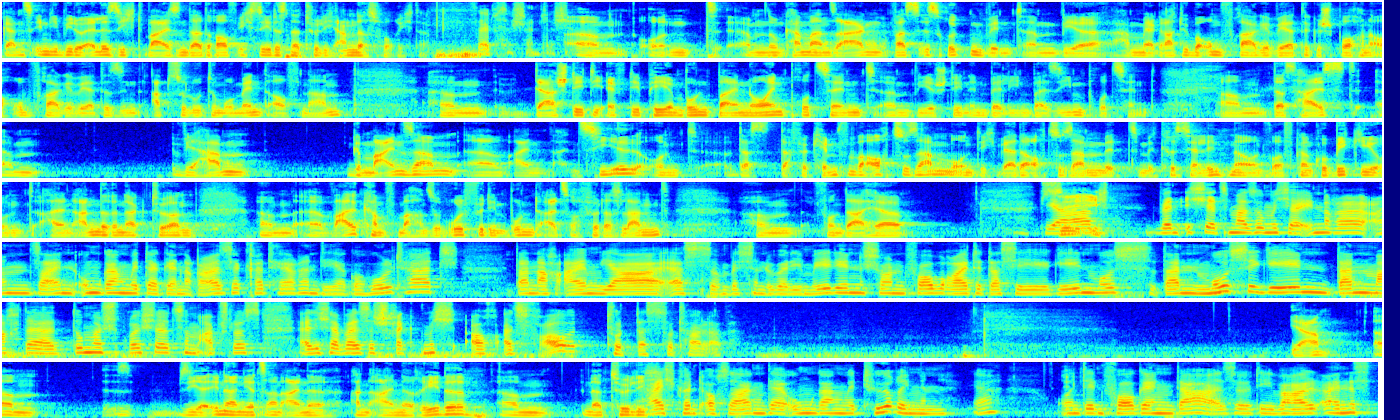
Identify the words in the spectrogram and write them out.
ganz individuelle Sichtweisen darauf. Ich sehe das natürlich anders, Frau Richter. Selbstverständlich. Ähm, und ähm, nun kann man sagen, was ist Rückenwind? Ähm, wir haben ja gerade über Umfragewerte gesprochen. Auch Umfragewerte sind absolute Momentaufnahmen. Ähm, da steht die FDP im Bund bei 9 Prozent. Ähm, wir stehen in Berlin bei 7 Prozent. Ähm, das heißt, wir haben gemeinsam äh, ein, ein, Ziel und äh, das, dafür kämpfen wir auch zusammen und ich werde auch zusammen mit, mit Christian Lindner und Wolfgang Kubicki und allen anderen Akteuren ähm, äh, Wahlkampf machen, sowohl für den Bund als auch für das Land. Ähm, von daher ja, sehe ich. Wenn ich jetzt mal so mich erinnere an seinen Umgang mit der Generalsekretärin, die er geholt hat, dann nach einem Jahr erst so ein bisschen über die Medien schon vorbereitet, dass sie gehen muss. Dann muss sie gehen, dann macht er dumme Sprüche zum Abschluss. Ehrlicherweise schreckt mich auch als Frau tut das total ab. Ja, ähm, Sie erinnern jetzt an eine, an eine Rede. Ähm, natürlich. Ja, ich könnte auch sagen, der Umgang mit Thüringen, ja, und den Vorgängen da. Also die Wahl eines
